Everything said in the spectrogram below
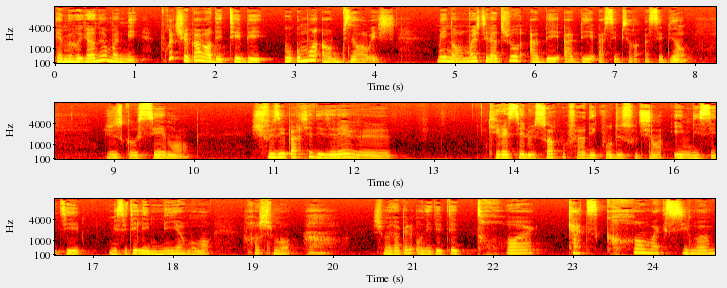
elle me regardait en mode Mais pourquoi tu veux pas avoir des TB Ou au moins un bien, wesh. Mais non, moi j'étais là toujours AB, AB, assez bien, assez bien, jusqu'au CM1. Je faisais partie des élèves. Euh, qui restait le soir pour faire des cours de soutien. Et mais c'était, mais c'était les meilleurs moments. Franchement, je me rappelle, on était peut-être 3, 4 grands maximum.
